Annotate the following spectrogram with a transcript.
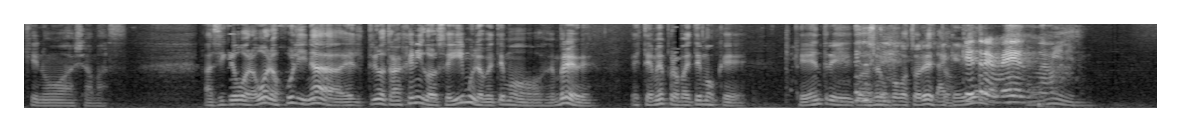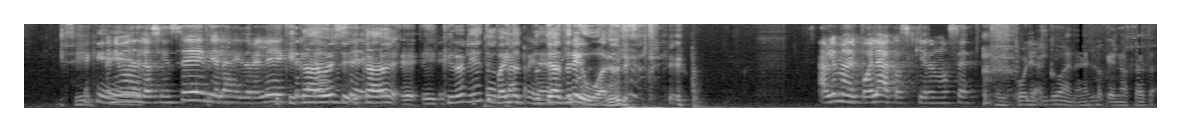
que no haya más. Así que bueno, bueno, Juli, nada, el trigo transgénico lo seguimos y lo metemos en breve. Este mes prometemos que, que entre y conocer un poco sobre esto. Qué como sí. Es que- Venimos de los incendios, las Es hidroeléctricas. que cada vez, no sé. cada vez- eh, eh, que en realidad Es este país no, te da tregua, no te. Hablemos del polaco si quieren, no sé. El polaco. bueno, es lo que nos, trata-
